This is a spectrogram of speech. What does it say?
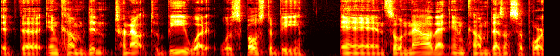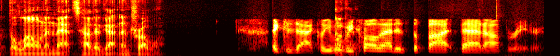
it, the income didn't turn out to be what it was supposed to be, and so now that income doesn't support the loan, and that's how they're gotten in trouble. Exactly. What we call that is the bad, bad operator.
